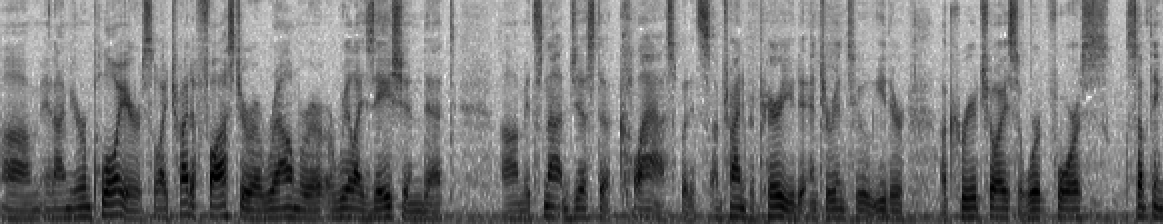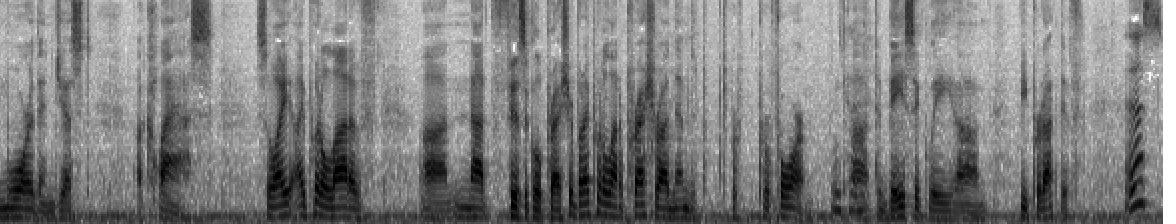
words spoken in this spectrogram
Um, and I'm your employer. So I try to foster a realm or a, a realization that um, it's not just a class, but it's, I'm trying to prepare you to enter into either a career choice, a workforce, something more than just a class. So I, I put a lot of, uh, not physical pressure, but I put a lot of pressure on them to, p- to perform, Okay. uh, to basically um, be productive. And that's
